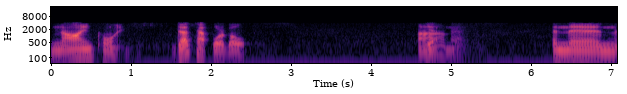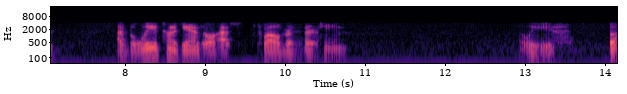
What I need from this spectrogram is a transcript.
nine points. Does have four goals. Um, yeah. And then I believe Tony DeAngelo has 12 or 13 believe. Ugh,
